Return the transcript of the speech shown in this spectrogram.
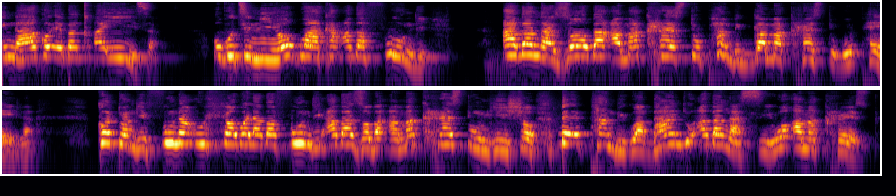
ingakho ebaxwayisa ukuthi niyokwakha abafundi abangazoba amaKristu phambi kaMaKristu kuphela. Kodwa ngifuna uhlobo labafundi abazoba amaKristu ngisho bephambi kwabantu abangasiwo amaKristu.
